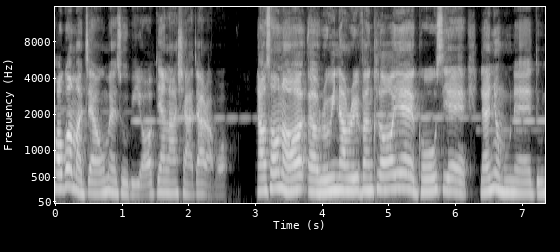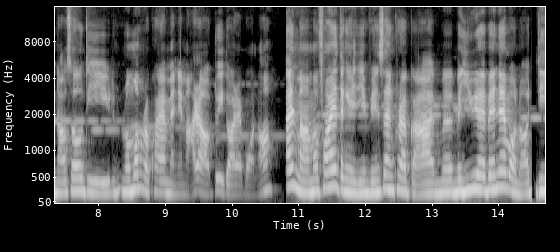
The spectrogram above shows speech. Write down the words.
Hogwarts မှာကြံအောင်မယ်ဆိုပြီးတော့ပြန်လာရှာကြတာပေါ့နောက်ဆုံးတော့ Rowena Ravenclaw ရဲ့ Ghost ရဲ့လမ်းညွှန်မှုနဲ့သူနောက်ဆုံးဒီ Room of Requirement နဲ့မှာအဲ့ဒါကိုတွေ့သွားတယ်ပေါ့နော် အဲ့မှာ Malfoy ရဲ့တငယ်ချင်း Vincent Crabbe ကမရည်ရွယ်ဘဲနဲ့ပေါ့နော်ဒီ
